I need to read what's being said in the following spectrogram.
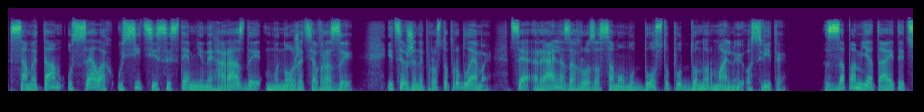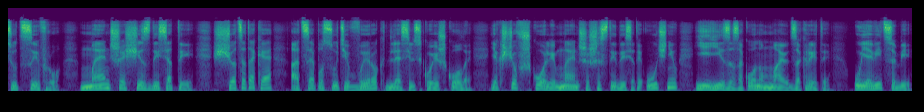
Саме там, у селах, усі ці системні негаразди множаться в рази. І це вже не просто проблеми, це реальна загроза самому доступу до нормальної освіти. Запам'ятайте цю цифру менше 60. Що це таке? А це по суті вирок для сільської школи. Якщо в школі менше 60 учнів, її за законом мають закрити. Уявіть собі,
